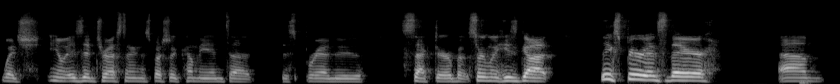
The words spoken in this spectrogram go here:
which, you know, is interesting, especially coming into this brand new sector, but certainly he's got the experience there. Um,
